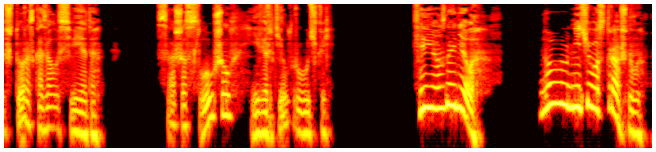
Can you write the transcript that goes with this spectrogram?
и что рассказала Света. Саша слушал и вертел ручкой. «Серьезное дело. Ну, ничего страшного.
